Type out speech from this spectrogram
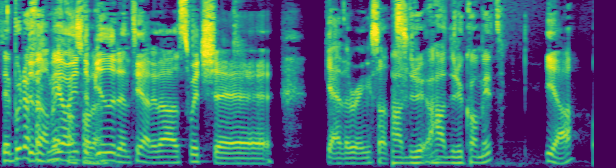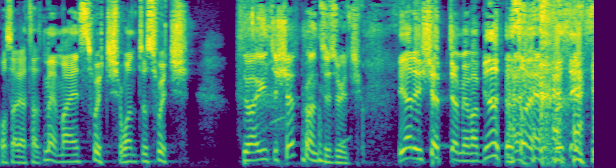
det. Borde ha följt med jag är inte konsolen. bjuden till där switch eh, gathering så att, Hade du, hade du kommit? ja. Och så hade jag tagit med mig switch, one to switch. Du har ju inte köpt One to Switch. Jag hade köpt det om jag var bjuden sa jag precis.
